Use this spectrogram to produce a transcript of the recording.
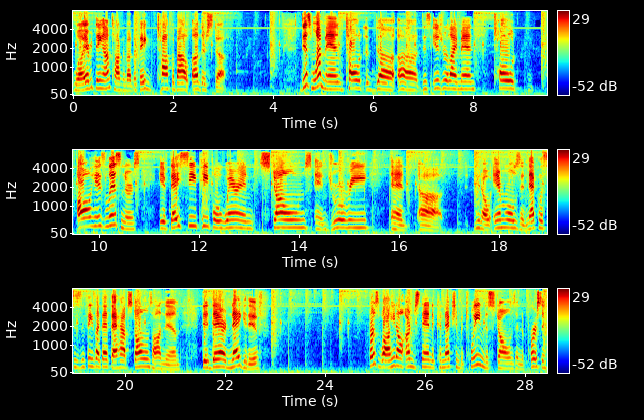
well everything I'm talking about. But they talk about other stuff. This one man told the uh, this Israelite man told all his listeners if they see people wearing stones and jewelry and uh, you know emeralds and necklaces and things like that that have stones on them that they're negative first of all he don't understand the connection between the stones and the person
